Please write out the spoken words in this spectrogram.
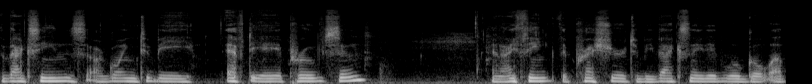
The vaccines are going to be FDA approved soon. And I think the pressure to be vaccinated will go up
